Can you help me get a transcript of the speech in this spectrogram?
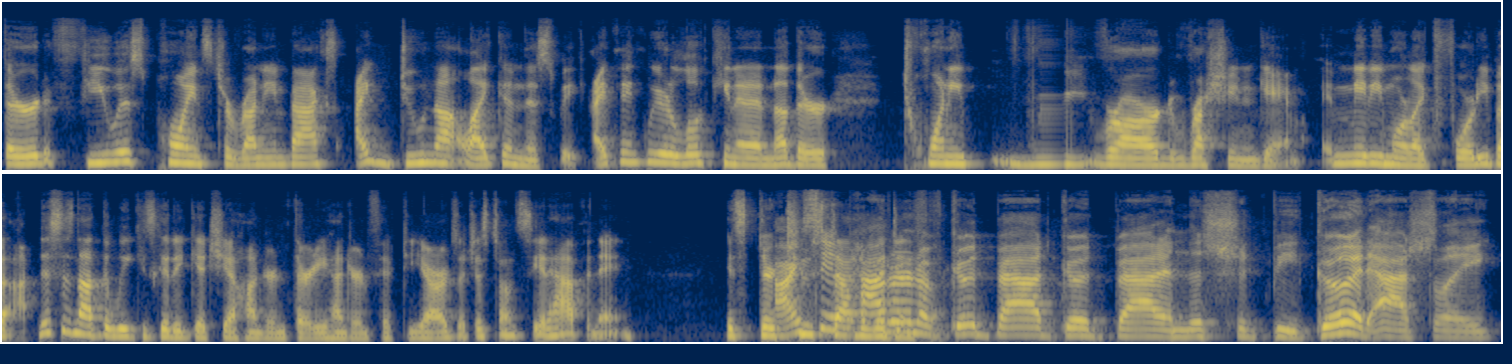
third fewest points to running backs. I do not like him this week. I think we are looking at another 20 yard rushing game, maybe more like 40, but this is not the week he's going to get you 130, 150 yards. I just don't see it happening. It's they're I too see a stout of a pattern of good, bad, good, bad, and this should be good, Ashley.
